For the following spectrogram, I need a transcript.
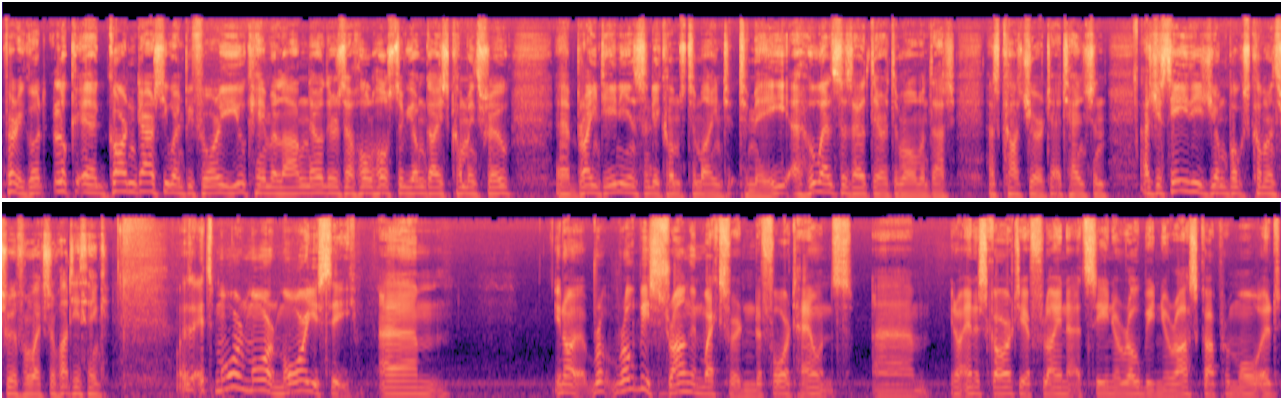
Very good. Look, uh, Gordon Darcy went before you. You came along. Now there's a whole host of young guys coming through. Uh, Brian Deeny instantly comes to mind to me. Uh, who else is out there at the moment that has caught your t- attention? As you see these young bucks coming through from Wexford, what do you think? Well, it's more and more and more. You see. Um, you know, r- rugby's strong in Wexford in the four towns. Um, you know, Enniscorthy are flying at senior rugby. New Ross got promoted.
